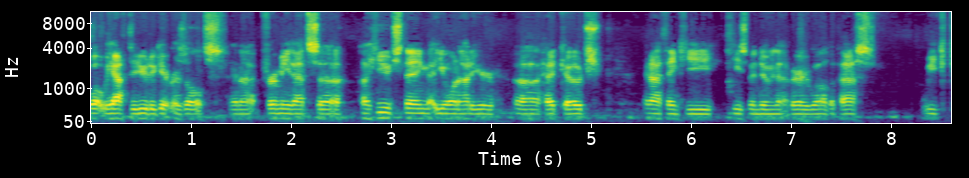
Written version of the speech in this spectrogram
what we have to do to get results. And I, for me, that's a, a, huge thing that you want out of your uh, head coach and I think he he's been doing that very well the past week.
